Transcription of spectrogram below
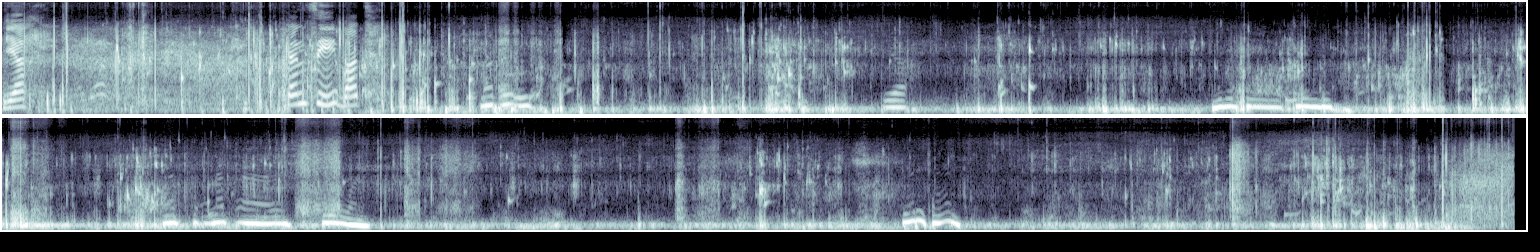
Yeah. Can see, but. Mm -hmm. Yeah. What is?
